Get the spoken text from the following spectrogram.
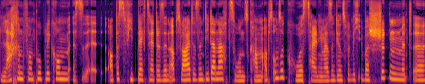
Lachen vom Publikum, es, äh, ob es Feedbackzettel sind, ob es Leute sind, die danach zu uns kommen, ob es unsere Kursteilnehmer sind, die uns wirklich überschütten mit äh,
